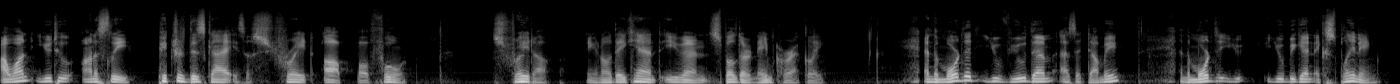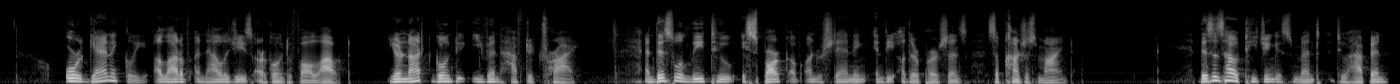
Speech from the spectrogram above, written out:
I want you to honestly picture this guy is a straight up buffoon. Straight up. You know, they can't even spell their name correctly. And the more that you view them as a dummy, and the more that you, you begin explaining, organically, a lot of analogies are going to fall out. You're not going to even have to try. And this will lead to a spark of understanding in the other person's subconscious mind. This is how teaching is meant to happen.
